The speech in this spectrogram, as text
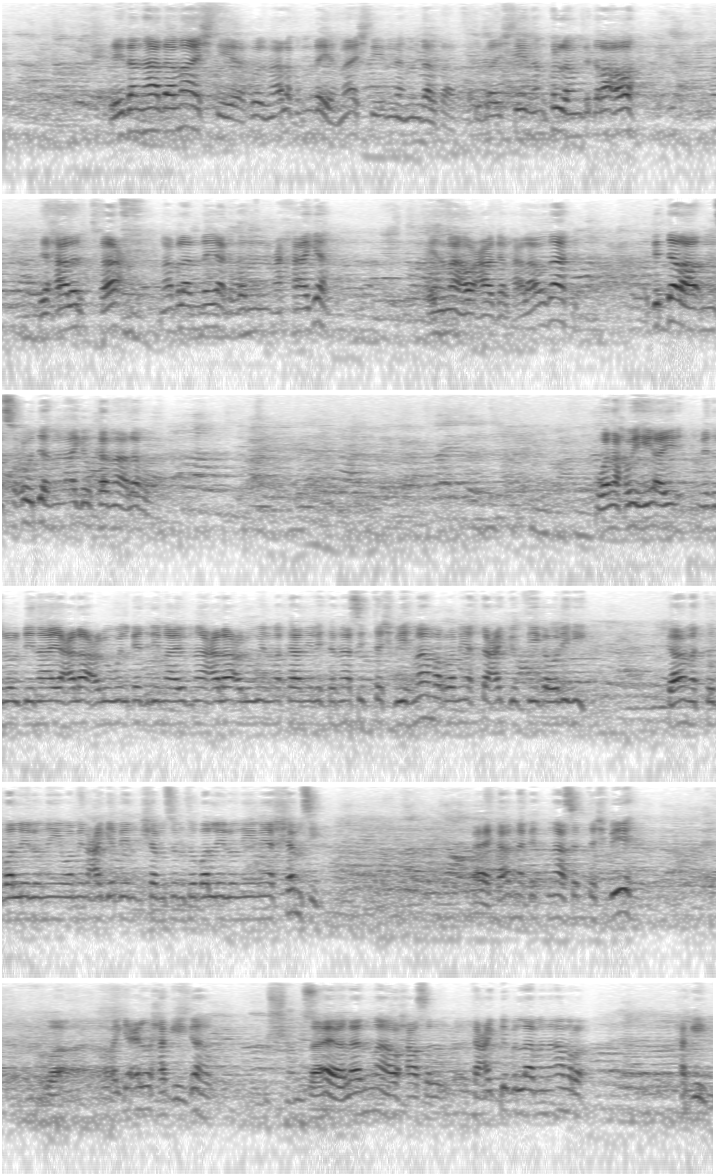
إذا هذا ما يشتي قلنا لكم ذيه ما يشتي إنه من ذا الباب. إذا يشتي إنهم كلهم قد رأوه في حال ارتفاع. ما بلا ذيك ظن مع حاجة إن ما هو عاقل حاله وذاك. قد درى من صعوده من أجل كماله. ونحوه أي مثل البناء على علو القدر ما يبنى على علو المكان لتناسي التشبيه ما مر من التعجب في قوله. قامت تضللني ومن عجب شمس تضللني من الشمس. آه، كأنك تناسى التشبيه ورجع إلى الحقيقة فأيه لأن ما هو حاصل تعجب إلا من أمر حقيقي.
